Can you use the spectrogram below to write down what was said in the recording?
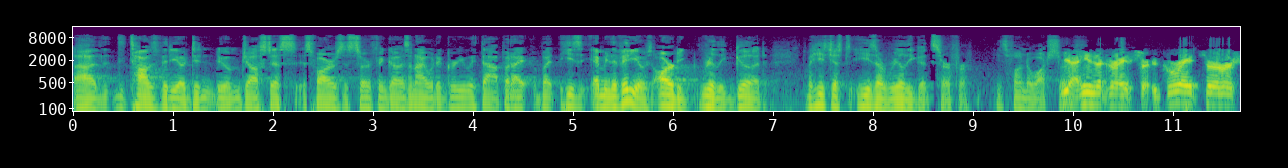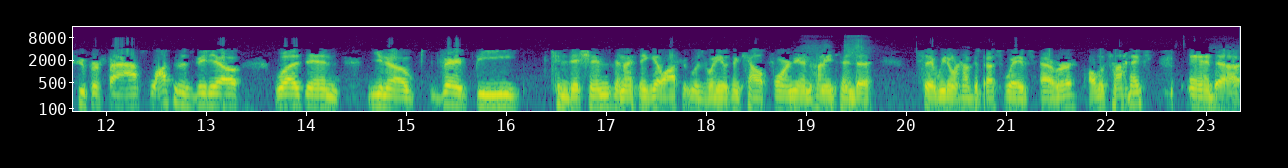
uh, the, the Tom's video didn't do him justice as far as the surfing goes, and I would agree with that. But I, but he's, I mean, the video is already really good, but he's just, he's a really good surfer. He's fun to watch surf. Yeah, he's a great, great server, super fast. Lots of his video was in, you know, very B conditions, and I think a lot of it was when he was in California and Huntington to say we don't have the best waves ever all the time. And uh,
